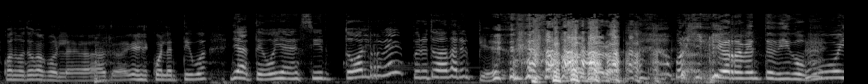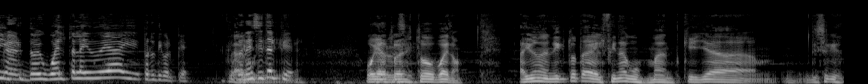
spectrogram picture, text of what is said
Cuando me toca con la, la escuela antigua, ya te voy a decir todo al revés, pero te voy a dar el pie. Porque yo de repente digo, uy, doy vuelta a la idea, y, pero digo el pie. Claro. Pero necesita el pie. Oye, a Claro todo esto, bueno, hay una anécdota de Delfina Guzmán, que ella dice que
